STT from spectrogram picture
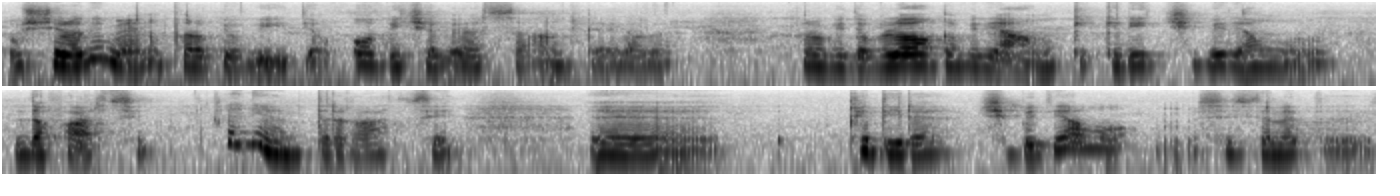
uscirò di meno farò più video o viceversa anche vabbè. Farò video vlog vediamo che cricci vediamo da farsi. E niente ragazzi. Eh, che dire? Ci vediamo se tenete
